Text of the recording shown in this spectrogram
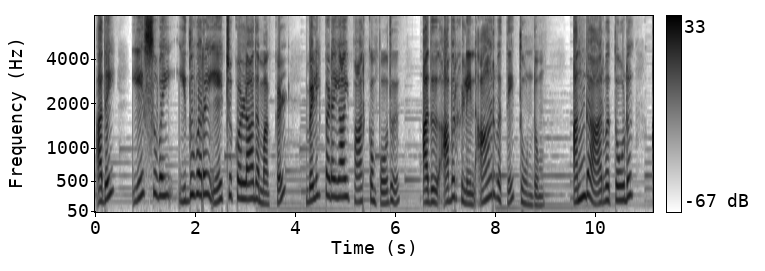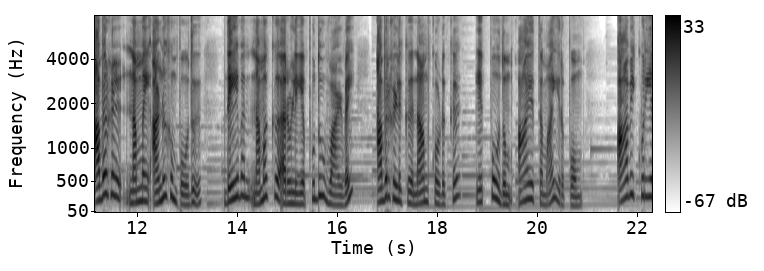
அதை இயேசுவை இதுவரை ஏற்றுக்கொள்ளாத மக்கள் வெளிப்படையாய் பார்க்கும்போது அது அவர்களின் ஆர்வத்தை தூண்டும். அந்த ஆர்வத்தோடு அவர்கள் நம்மை அணுகும்போது தேவன் நமக்கு அருளிய புது வாழ்வை அவர்களுக்கு நாம் கொடுக்க எப்போதும் ஆயத்தமாய் இருப்போம். ஆவிக்குரிய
